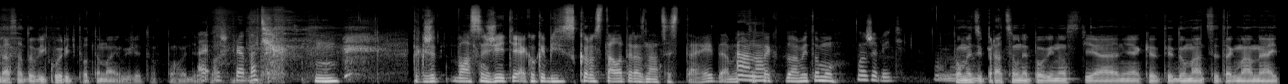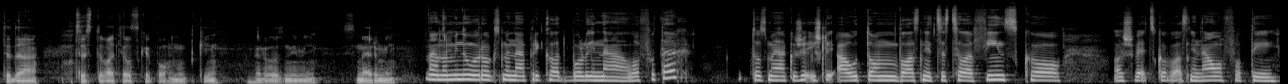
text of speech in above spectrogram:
Dá sa to vykúriť potom aj už je to v pohode. Aj oškrabať. Hmm. Takže vlastne žijete ako keby skoro stále teraz na ceste, hej? Dáme, to tak, dáme tomu? Môže byť. Ano. Pomedzi pracovné povinnosti a nejaké tie domáce, tak máme aj teda cestovateľské pohnutky rôznymi smermi. Áno, minulý rok sme napríklad boli na Lofotách. To sme akože išli autom vlastne cez celé Fínsko, Švédsko vlastne na Lofoty,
